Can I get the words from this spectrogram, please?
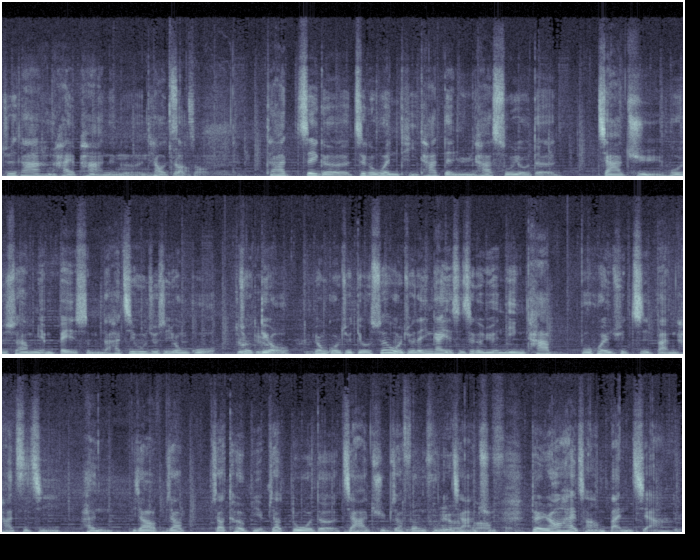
就是他很害怕那个跳蚤，他这个这个问题，他等于他所有的。家具或者是像棉被什么的，他几乎就是用过就丢，用过就丢。所以我觉得应该也是这个原因，他不会去置办他自己很比较比较比较特别、比较多的家具、比较丰富的家具。对，然后还常常搬家。对，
